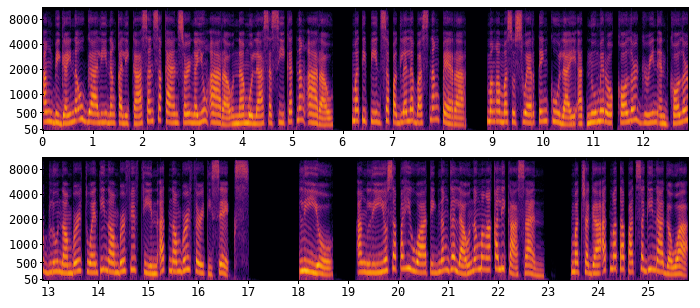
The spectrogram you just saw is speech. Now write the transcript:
ang bigay na ugali ng kalikasan sa cancer ngayong araw na mula sa sikat ng araw, matipid sa paglalabas ng pera, mga masuswerteng kulay at numero, color green and color blue number 20 number 15 at number 36. Leo. Ang Leo sa pahiwatig ng galaw ng mga kalikasan. Matyaga at matapat sa ginagawa,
